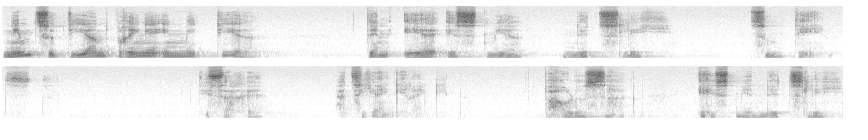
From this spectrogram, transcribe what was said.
nimm zu dir und bringe ihn mit dir, denn er ist mir nützlich zum Dienst. Die Sache hat sich eingerenkt. Paulus sagt, er ist mir nützlich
